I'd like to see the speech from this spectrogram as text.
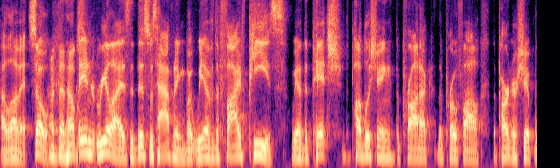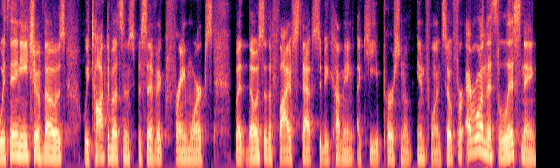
I love it. So I that helps. I didn't realize that this was happening, but we have the five P's. We have the pitch, the publishing, the product, the profile, the partnership. Within each of those, we talked about some specific frameworks, but those are the five steps to becoming a key person of influence. So for everyone that's listening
